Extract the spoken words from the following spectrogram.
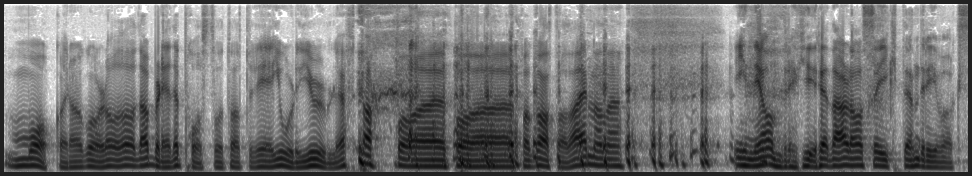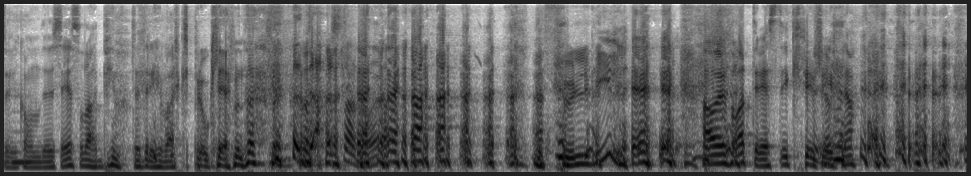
måker av gårde. Og da ble det påstått at vi gjorde hjulløft da, på, på, på gata der. Men eh, inn i andre giret der da, så gikk det en drivaksel, kan du si. Så da begynte drivverksproblemene. Der starta det. Med full bil! ja, vi var tre stykker i bilen, ja.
